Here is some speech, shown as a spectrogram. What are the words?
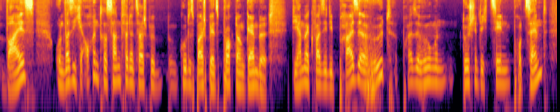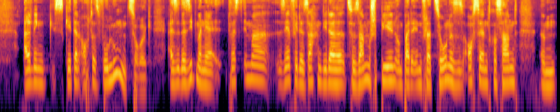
weiß. Und was ich auch interessant finde, zum Beispiel, ein gutes Beispiel jetzt Procter Gamble. Die haben ja quasi die Preise erhöht, Preiserhöhungen durchschnittlich 10 Prozent. Allerdings geht dann auch das Volumen zurück. Also da sieht man ja, du hast immer sehr viele Sachen, die da zusammenspielen und bei der Inflation ist es auch sehr interessant. Ähm,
